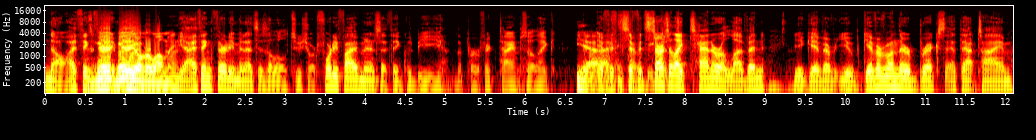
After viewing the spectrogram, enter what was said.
no i think It's very, 30 very overwhelming. yeah i think 30 minutes is a little too short 45 minutes i think would be the perfect time so like Yeah, if it's if it starts good. at like 10 or 11 you give every, you give everyone their bricks at that time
